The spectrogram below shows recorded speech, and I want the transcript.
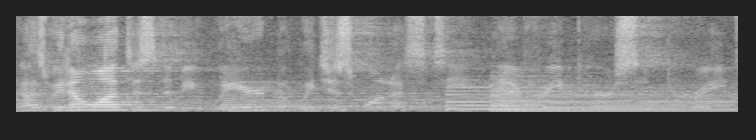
Guys, we don't want this to be weird, but we just want to see every person prayed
